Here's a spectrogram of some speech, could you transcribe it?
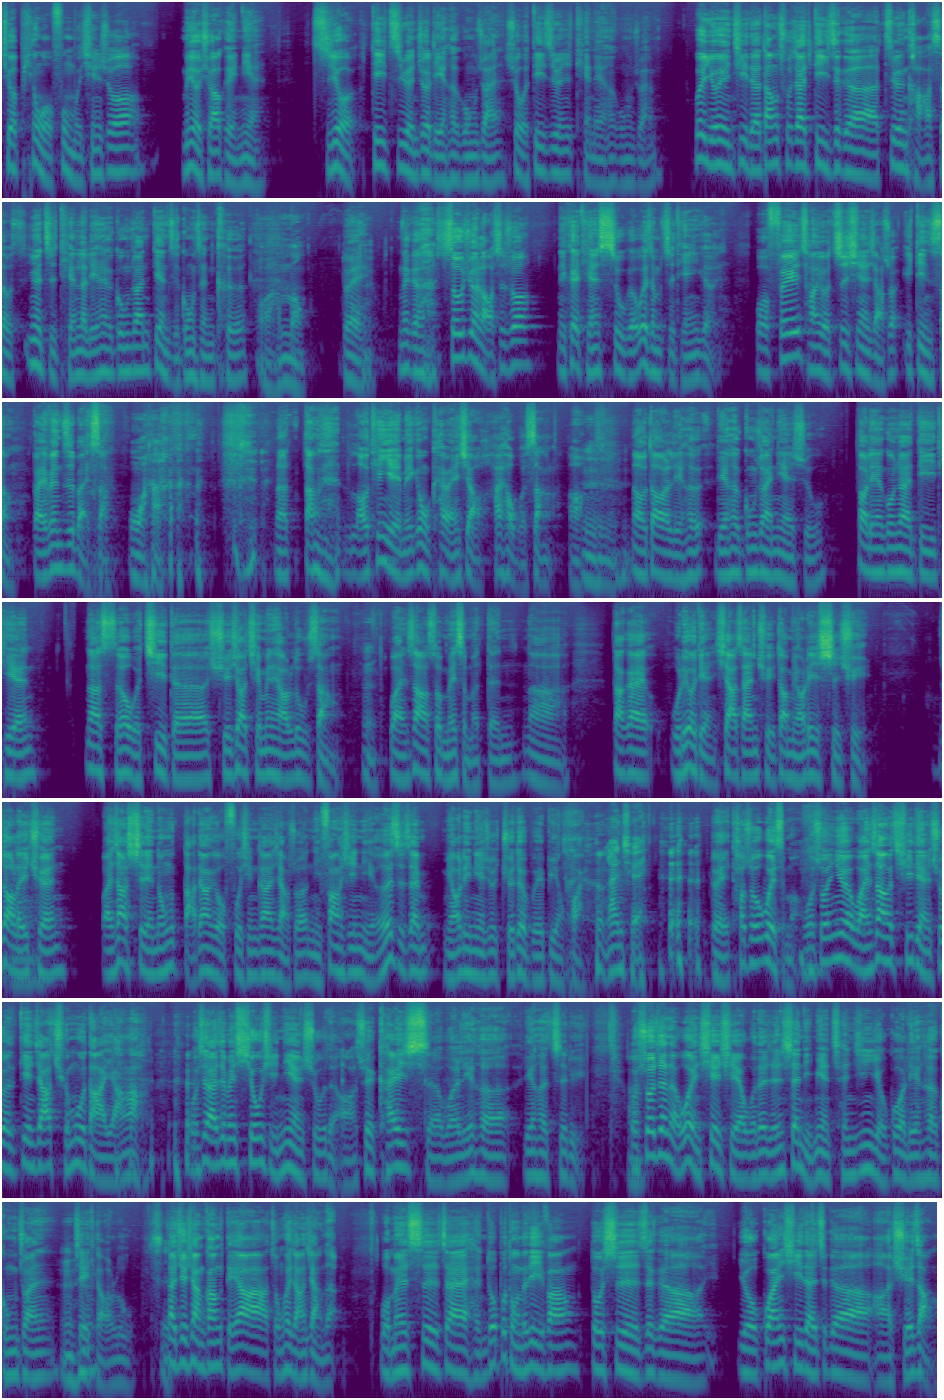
就骗我父母亲说没有学校可以念，只有第一志愿就是联合工专，所以我第一志愿就填联合工专。我也永远记得当初在递这个志愿卡的时候，因为只填了联合工专电子工程科，哇，很猛。对，那个收卷老师说你可以填十五个，为什么只填一个？我非常有自信的讲说一定上，百分之百上。哇！那当然，老天爷也没跟我开玩笑，还好我上了啊。那我到了联合联合工专念书，到联合工专第一天，那时候我记得学校前面那条路上，嗯，晚上的时候没什么灯，那大概五六点下山去，到苗栗市去绕了一圈。晚上十点钟打电话给我父亲，跟他讲说：“你放心，你儿子在苗栗念书绝对不会变坏，很安全。”对，他说：“为什么？”我说：“因为晚上七点所有的店家全部打烊啊，我是来这边休息念书的啊，所以开始了我的联合联合之旅。”我说真的，我很谢谢我的人生里面曾经有过联合工专这条路。那就像刚德亚总会长讲的，我们是在很多不同的地方都是这个有关系的这个啊学长，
